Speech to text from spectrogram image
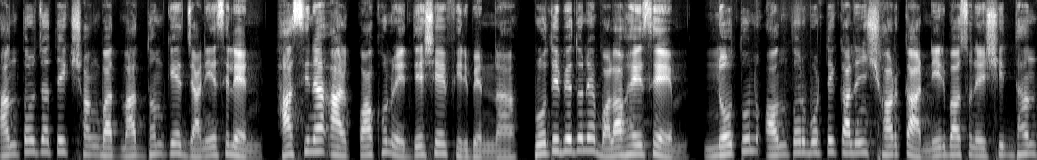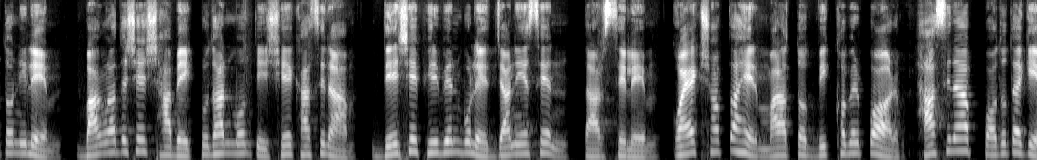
আন্তর্জাতিক সংবাদ মাধ্যমকে জানিয়েছিলেন। হাসিনা আর কখনোই দেশে ফিরবেন না। প্রতিবেদনে বলা হয়েছে, নতুন অন্তর্বর্তীকালীন সরকার নির্বাচনের সিদ্ধান্ত নিলে বাংলাদেশের সাবেক প্রধানমন্ত্রী শেখ হাসিনা দেশে ফিরবেন বলে জানিয়েছেন তার ছেলে। কয়েক সপ্তাহের মারাত্মক বিক্ষোভের পর হাসিনা পদত্যাগে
